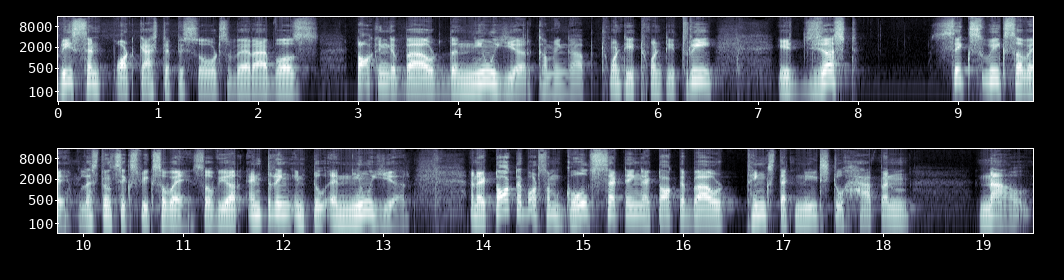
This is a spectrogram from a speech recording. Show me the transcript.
recent podcast episodes where I was talking about the new year coming up, 2023. It's just six weeks away, less than six weeks away. So we are entering into a new year. And I talked about some goal setting. I talked about things that needs to happen now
